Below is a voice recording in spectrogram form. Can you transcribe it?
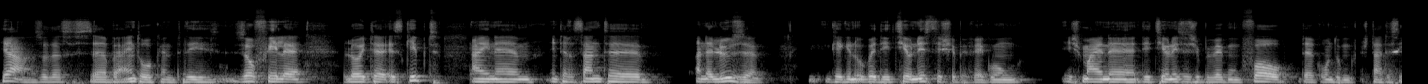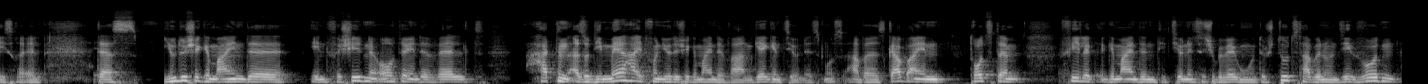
Ja, also das ist sehr beeindruckend, wie so viele Leute es gibt. Eine interessante Analyse gegenüber die zionistische Bewegung. Ich meine die zionistische Bewegung vor der Gründung des Staates Israel, dass jüdische Gemeinde in verschiedene Orte in der Welt hatten, also die Mehrheit von jüdischen Gemeinden waren gegen Zionismus, aber es gab ein, trotzdem viele Gemeinden, die zionistische Bewegung unterstützt haben und sie wurden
